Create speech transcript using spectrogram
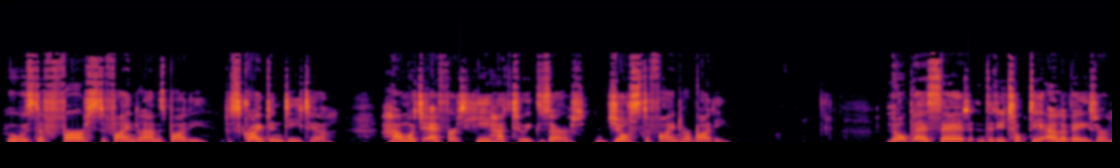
who was the first to find Lam's body, described in detail how much effort he had to exert just to find her body. Lopez said that he took the elevator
